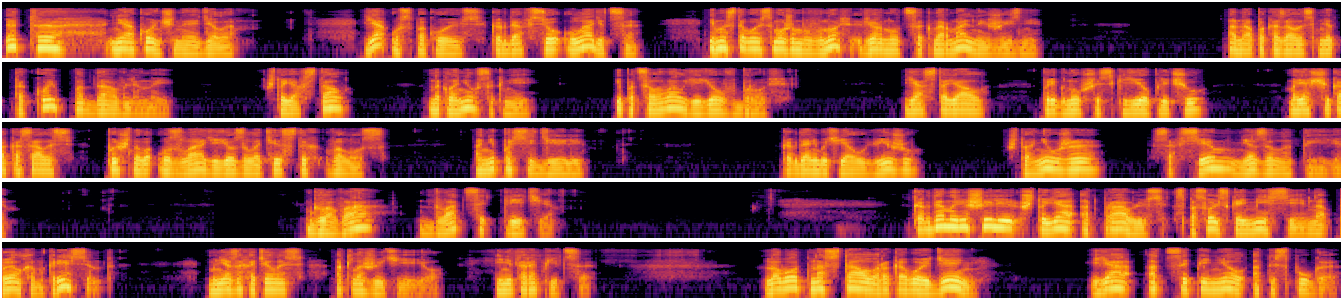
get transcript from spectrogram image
Это неоконченное дело. Я успокоюсь, когда все уладится, и мы с тобой сможем вновь вернуться к нормальной жизни. Она показалась мне такой подавленной, что я встал, наклонился к ней и поцеловал ее в бровь. Я стоял, пригнувшись к ее плечу, моя щека касалась пышного узла ее золотистых волос. Они посидели. Когда-нибудь я увижу, что они уже совсем не золотые. Глава двадцать третья Когда мы решили, что я отправлюсь с посольской миссией на Пелхам Крессент, мне захотелось отложить ее и не торопиться. Но вот настал роковой день, я оцепенел от испуга.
